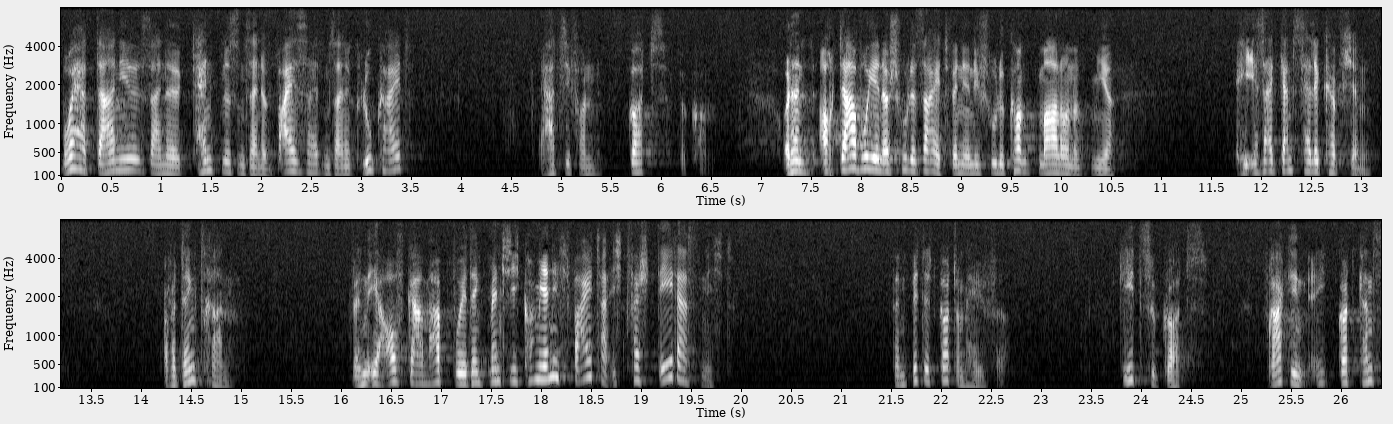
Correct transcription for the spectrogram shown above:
Woher hat Daniel seine Kenntnis und seine Weisheit und seine Klugheit? Er hat sie von Gott bekommen. Und dann auch da, wo ihr in der Schule seid, wenn ihr in die Schule kommt, Marlon und mir, hey, ihr seid ganz helle Köpfchen. Aber denkt dran, wenn ihr Aufgaben habt, wo ihr denkt, Mensch, ich komme hier nicht weiter, ich verstehe das nicht, dann bittet Gott um Hilfe. Geht zu Gott. Fragt ihn, hey Gott, kannst,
